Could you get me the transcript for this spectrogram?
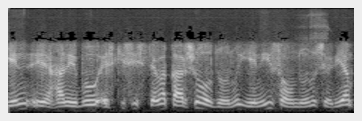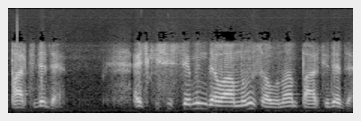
yeni e, hani bu eski sisteme karşı olduğunu, yeniyi savunduğunu söyleyen partide de, eski sistemin devamını savunan partide de,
